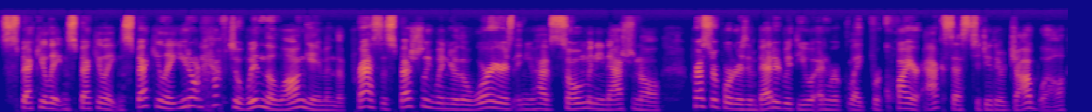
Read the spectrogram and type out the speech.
speculate and speculate and speculate. You don't have to win the long game in the press, especially when you're the Warriors and you have so many national press reporters embedded with you and re- like require access to do their job well.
